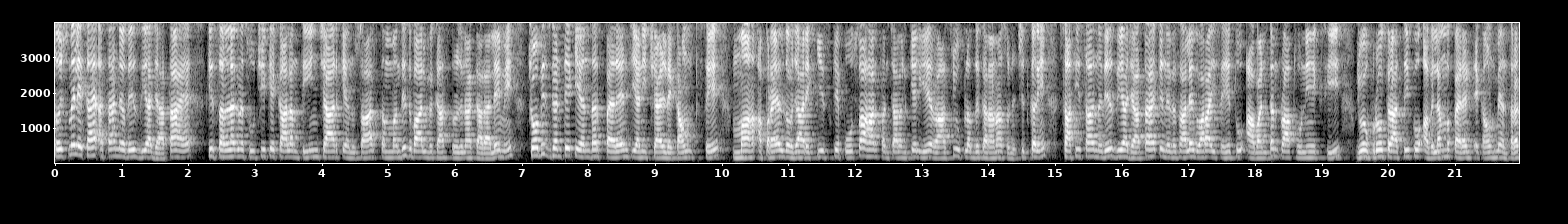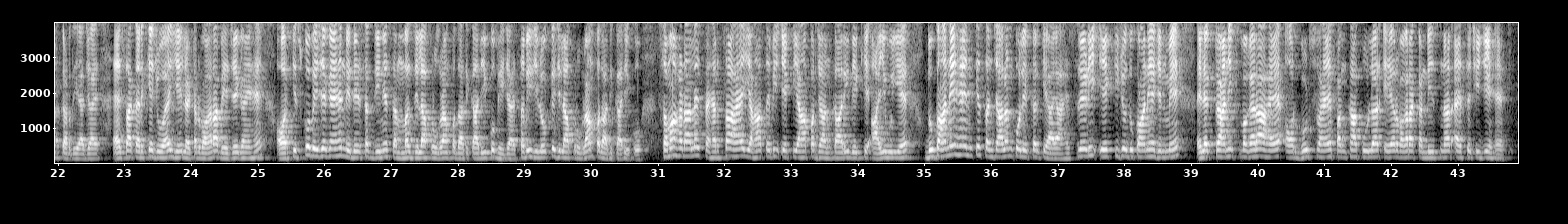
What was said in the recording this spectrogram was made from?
तो इसमें लिखा है, अतः निर्देश दिया जाता है कि संलग्न सूची के कालम तीन, चार के अनुसार संबंधित बाल विकास परियोजना कार्यालय में 24 घंटे के अंदर पेरेंट यानी चाइल्ड अकाउंट से माह अप्रैल 2021 के पोषाहार संचालन के लिए राशि उपलब्ध कराना सुनिश्चित करें। साथ ही साथ निर्देश दिया जाता है कि निदेशालय द्वारा इस हेतु आवंटन प्राप्त होने की जो उपरोक्त राशि को अविलंब पेरेंट अकाउंट में अंतरित कर दिया जाए। ऐसा करके जो है, ये लेटर वगैरह भेजे गए हैं और किसको भेजे गए हैं? निदेशक जी ने संबंध जिला प्रोग्राम पदाधिकारी को भेजा है। सभी जिलों के जिला प्रोग्राम प्रोग्राम पदाधिकारी को। समाहरणालय सहरसा है, यहाँ से भी एक यहाँ पर जानकारी देखिए आई हुई है। दुकानें हैं, इनके संचालन को लेकर के आया है। श्रेणी एक की जो दुकानें हैं, जिनमें इलेक्ट्रॉनिक्स वगैरह है और गुड्स है, पंखा कूलर एयर वगैरह कंडीशनर ऐसे चीज़ें हैं।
